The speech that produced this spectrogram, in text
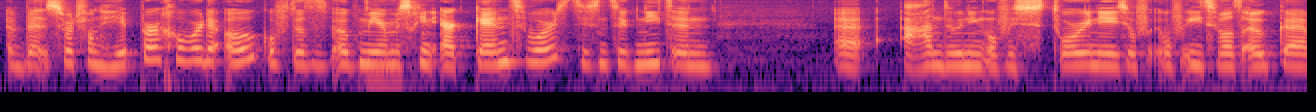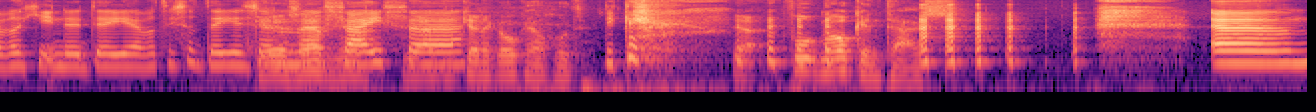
een soort van hipper geworden ook. Of dat het ook meer misschien erkend wordt. Het is natuurlijk niet een eh, aandoening of een stoornis of, of iets wat ook eh, wat je in de D, wat is dat DSM, DSM, ja. 5 Ja, die ken ik ook heel goed. die ken- Ja, voel ik me ook in thuis. Ehm,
